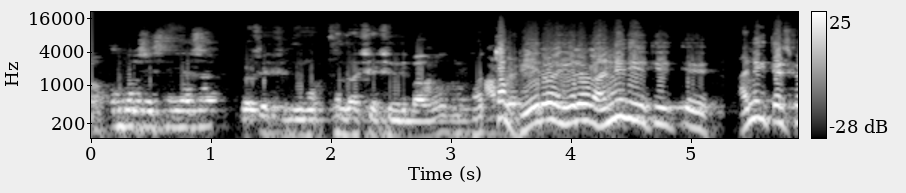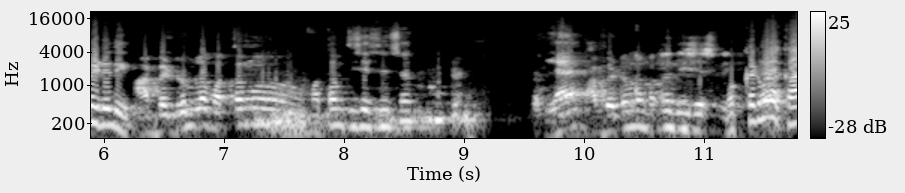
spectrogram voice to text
మొత్తం దోసేసింది కదా బాబు మొత్తం బీరో హీరో అన్ని అన్ని తెలిసిపెట్టింది ఆ బెడ్రూమ్లో మొత్తం మొత్తం తీసేసింది సార్. లే ఆ బెడ్రూమ్లో మొత్తం తీసేసింది. ఒక్కటి కూడా కా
